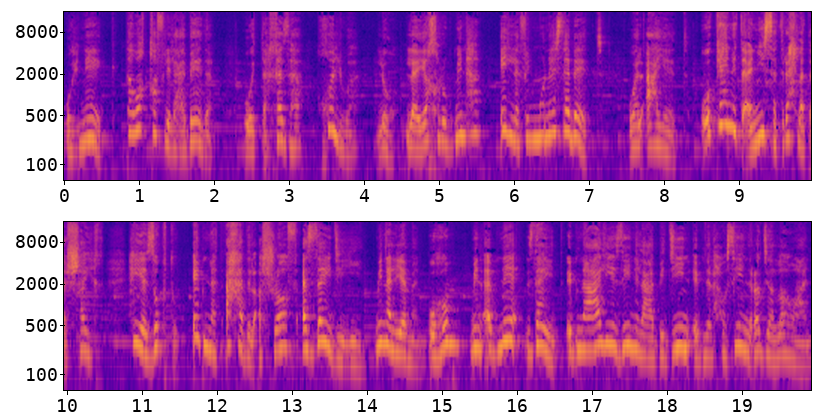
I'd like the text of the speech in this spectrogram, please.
وهناك توقف للعبادة واتخذها خلوة له لا يخرج منها إلا في المناسبات والأعياد. وكانت أنيسة رحلة الشيخ هي زوجته ابنة أحد الأشراف الزيديين من اليمن وهم من أبناء زيد ابن علي زين العابدين ابن الحسين رضي الله عنه.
